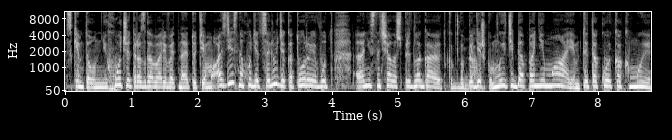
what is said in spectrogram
с кем-то он не хочет разговаривать на эту тему. А здесь находятся люди, которые вот, они сначала же предлагают как бы Да. поддержку. Мы тебя понимаем, ты такой, как мы,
